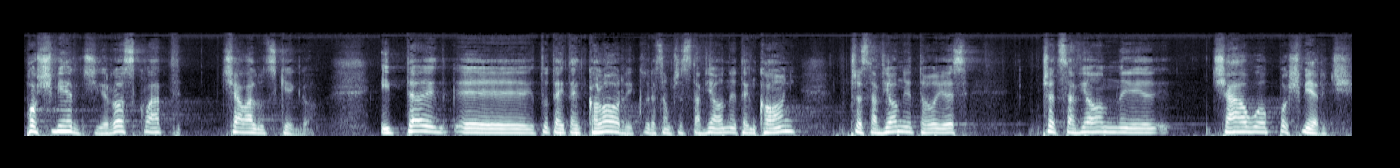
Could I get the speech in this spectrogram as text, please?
po śmierci, rozkład ciała ludzkiego. I te, y, tutaj te kolory, które są przedstawione, ten koń przedstawiony to jest przedstawiony ciało po śmierci.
